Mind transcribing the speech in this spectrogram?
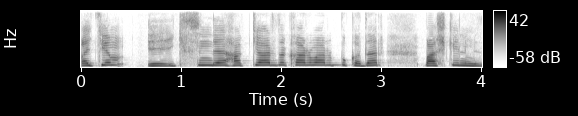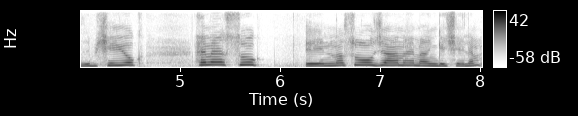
Ayın e, ikisinde Hakkari'de kar var. Bu kadar. Başka elimizde bir şey yok. Hemen soğuk e, nasıl olacağını hemen geçelim.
